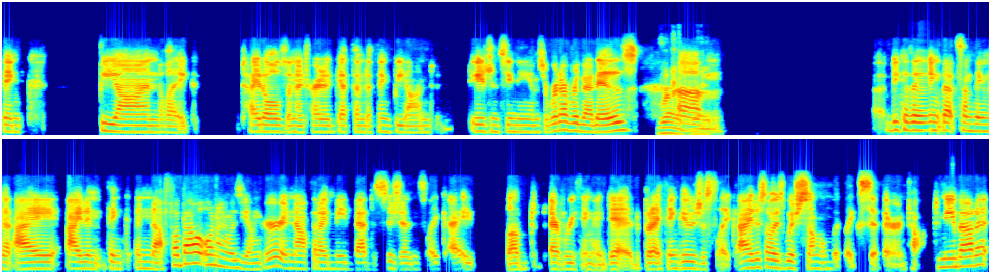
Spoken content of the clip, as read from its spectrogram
think beyond like titles and I try to get them to think beyond agency names or whatever that is. Right, right. Um, uh, because I think that's something that I I didn't think enough about when I was younger, and not that I made bad decisions. Like I loved everything I did, but I think it was just like I just always wish someone would like sit there and talk to me about it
